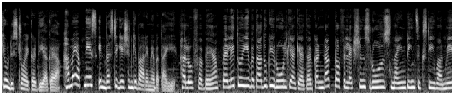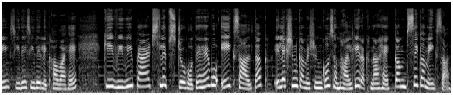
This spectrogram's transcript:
क्यों डिस्ट्रॉय कर दिया गया? हमें अपनी इस इन्वेस्टिगेशन के बारे में बताइए। हेलो फबेया पहले तो ये बता दूँ कि रूल क्या कहता है? कंडक्ट ऑफ़ इलेक्शन रूल्स 1961 में सीधे सीधे लिखा हुआ है कि वीवीपैट स्लिप्स जो होते हैं, वो एक साल तक इलेक्शन कमीशन को संभाल के रखना है, कम से कम एक साल।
